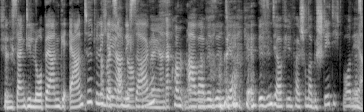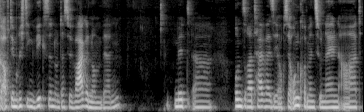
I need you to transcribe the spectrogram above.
ich will nicht sagen, die Lorbeeren geerntet, will ich Aber jetzt ja, noch nicht doch, sagen. Ja, da kommt noch Aber wir sind ja, wir sind ja auf jeden Fall schon mal bestätigt worden, dass Ja. wir auf dem richtigen Weg sind und dass wir wahrgenommen werden mit äh, unserer teilweise ja auch sehr unkonventionellen Art,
